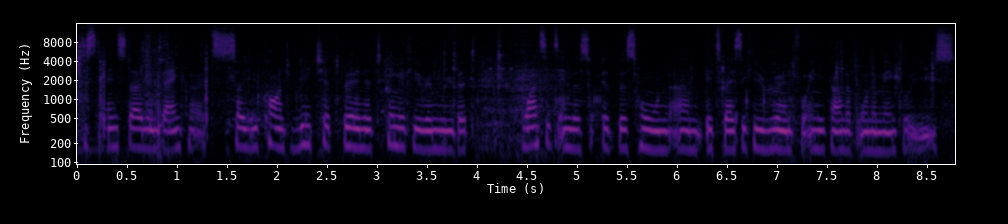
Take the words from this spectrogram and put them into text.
to stain stolen banknotes. So you can't bleach it, burn it, chemically remove it. Once it's in this this horn, um, it's basically ruined for any kind of ornamental use.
